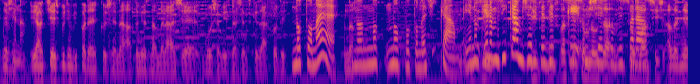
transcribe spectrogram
jako Nevy- žena. Ja tiež budem vypadať ako žena a to neznamená, že môžem ísť na ženské záchody. No to ne, No. no, no, no, no to neříkám. Jenom, jenom říkám, že Ty, ty fyzicky vlastne so už jako vypadá... súhlasíš, ale ne,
